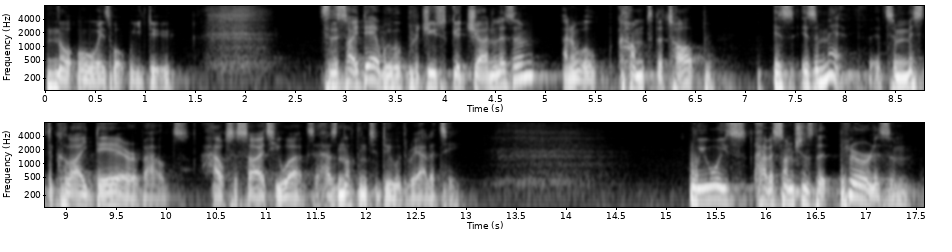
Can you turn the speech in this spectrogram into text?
not always what we do. So this idea we will produce good journalism and it will come to the top is, is a myth. It's a mystical idea about how society works. It has nothing to do with reality. We always have assumptions that pluralism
